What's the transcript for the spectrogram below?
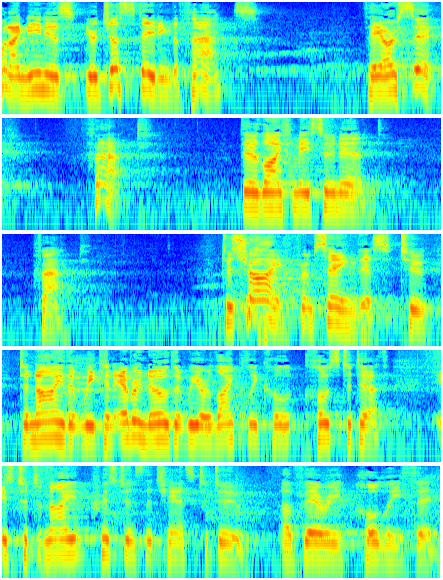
What I mean is, you're just stating the facts. They are sick. Fact. Their life may soon end. Fact. To shy from saying this, to deny that we can ever know that we are likely co- close to death, is to deny Christians the chance to do a very holy thing.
